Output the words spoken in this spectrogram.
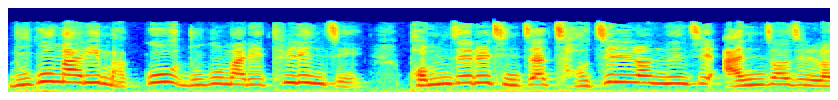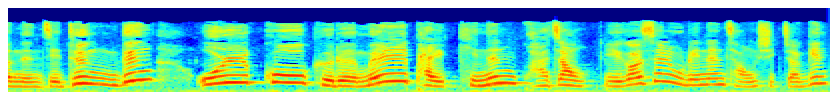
누구 말이 맞고 누구 말이 틀린지 범죄를 진짜 저질렀는지 안 저질렀는지 등등 옳고 그름을 밝히는 과정. 이것을 우리는 정식적인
